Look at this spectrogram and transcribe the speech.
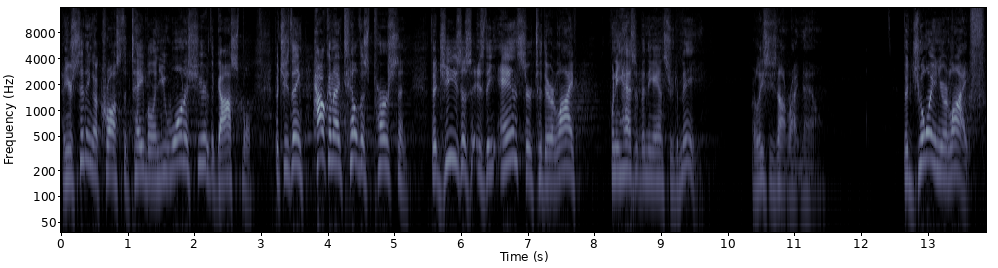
And you're sitting across the table and you want to share the gospel, but you think, how can I tell this person that Jesus is the answer to their life when he hasn't been the answer to me? Or at least he's not right now. The joy in your life,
